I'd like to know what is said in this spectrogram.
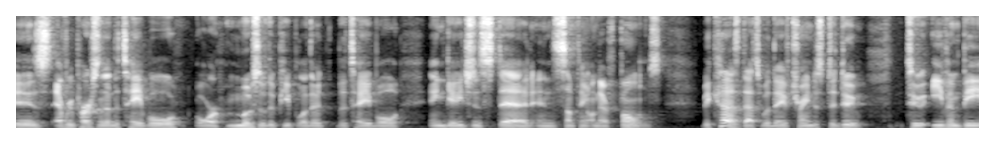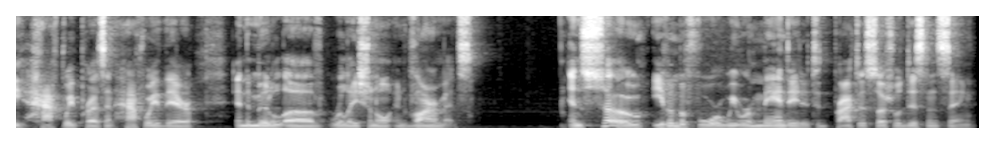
is every person at the table or most of the people at the, the table engaged instead in something on their phones? Because that's what they've trained us to do, to even be halfway present, halfway there in the middle of relational environments. And so, even before we were mandated to practice social distancing,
